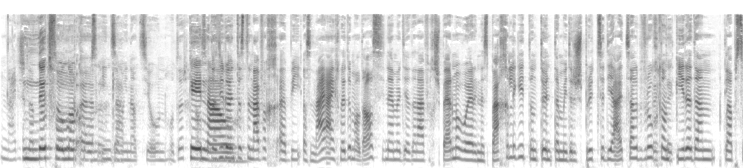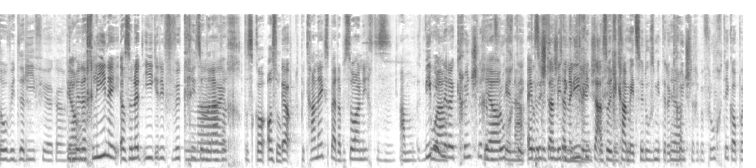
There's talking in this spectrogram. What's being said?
Nein, das ist glaub ich, Nicht nur so, Vollnarkose, ähm, Insemination, oder? Genau. Also, die tun das dann einfach äh, bei, also nein, eigentlich nicht einmal das. Sie nehmen ja dann einfach Sperma, wo er in ein Becher gibt und tun dann mit einer Spritze die Eizelle befruchten und Richtig. ihr dann, glaube so wieder Einfügen. bei Ja. einem kleinen, also nicht Eingriff wirklich, sondern Nein. einfach, das geht, also Ja. ich bin kein Experte, aber so habe ich das einmal. Wie bei einer künstlichen Ja, Befruchtung. genau. Das Eben, ist dann das wieder ist dann die eine gleiche. Also ich kenne mich jetzt nicht aus mit einer Ja. künstlichen Befruchtung, aber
